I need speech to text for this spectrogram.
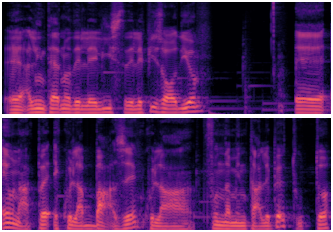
eh, all'interno delle liste dell'episodio eh, è un'app, è quella base, quella fondamentale per tutto,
